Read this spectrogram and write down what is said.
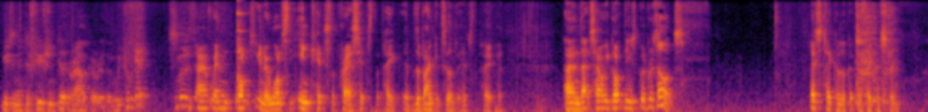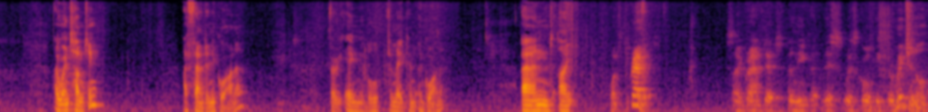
using a diffusion dither algorithm, which will get smoothed out when once you know once the ink hits the press, hits the paper, the blanket cylinder hits the paper, and that's how we got these good results. Let's take a look at the Flickr stream. I went hunting. I found an iguana, very amiable Jamaican iguana, and I wanted to grab it. So I grabbed it, and the, uh, this was called the original.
